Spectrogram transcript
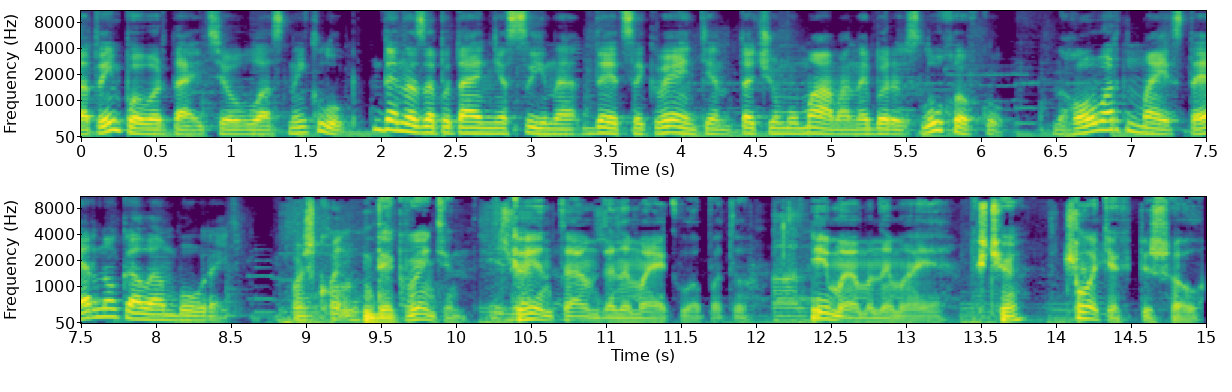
Затим повертається у власний клуб, де на запитання сина, де це Квентін та чому мама не бере слухавку, Говард майстерно каламбурить. Де Квентін? Він там, де немає клопоту. І мами немає. Що? Потяг пішов.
